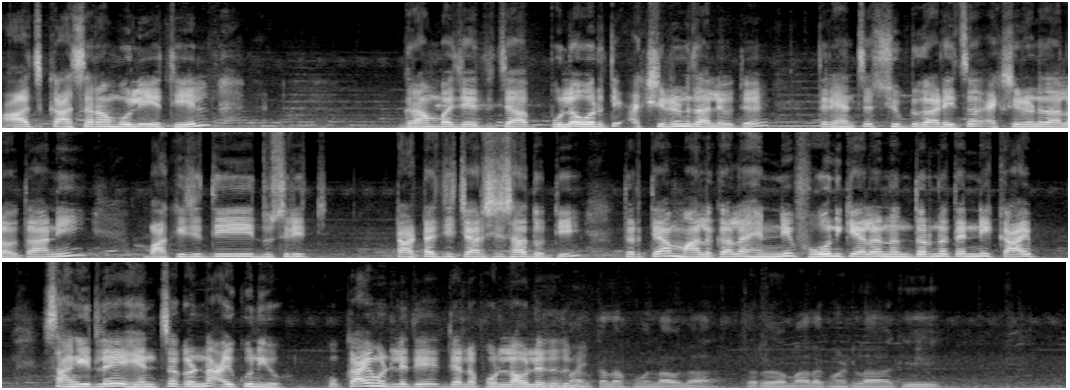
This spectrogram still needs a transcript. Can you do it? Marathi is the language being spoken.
आज कासारामोली येथील ग्रामपंचायतीच्या पुलावरती ॲक्सिडेंट झाले होते. तर ह्यांचं स्विफ्ट गाडीचं ॲक्सिडेंट झाला होता आणि बाकीची ती दुसरी टाटाची चारशे सात होती. तर त्या मालकाला ह्यांनी फोन केल्यानंतरनं त्यांनी काय सांगितलं ह्यांच्याकडनं ऐकून घेऊ. हो काय म्हटले ते? ज्यांना फोन लावले होते तुम्ही. मालकाला फोन लावला. तर मालक म्हटला की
